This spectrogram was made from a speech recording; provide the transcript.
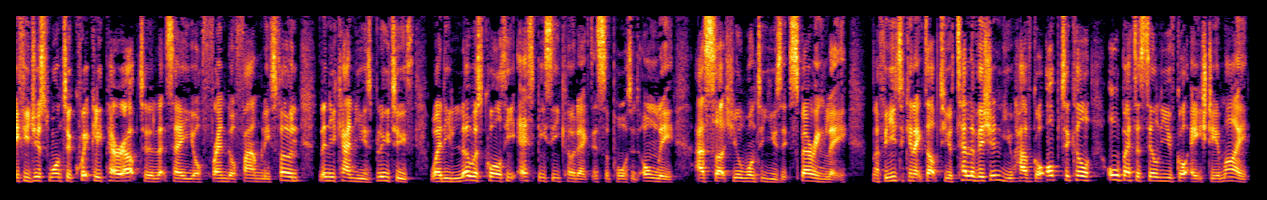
If you just want to quickly pair it up to, let's say, your friend or family's phone, then you can use Bluetooth, where the lowest quality SBC codec is supported only. As such, you'll want to use it sparingly. Now for you to connect up to your television, you have got optical or better still, you've got HDMI,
